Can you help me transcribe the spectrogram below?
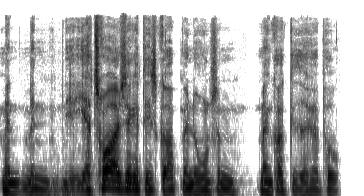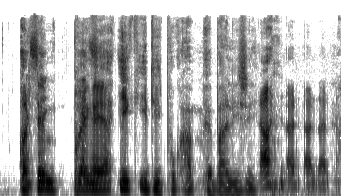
Men, men jeg tror også, jeg kan diske op med nogen, som man godt gider at høre på. Og altså, dem bringer jeg, jeg ikke i dit program, vil jeg bare lige sige. Nå, nå, nå, nå.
